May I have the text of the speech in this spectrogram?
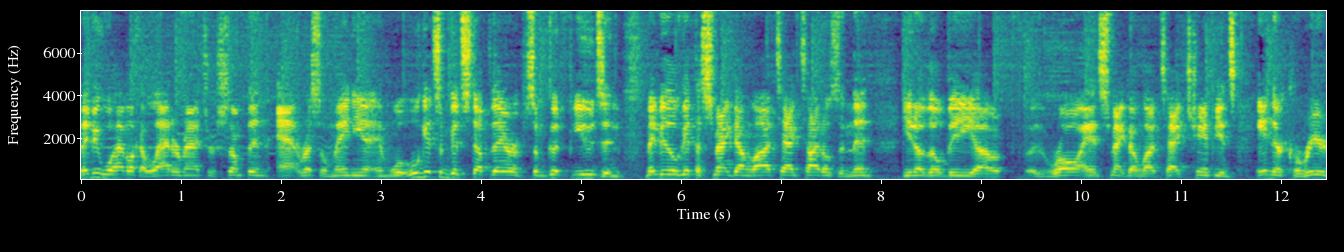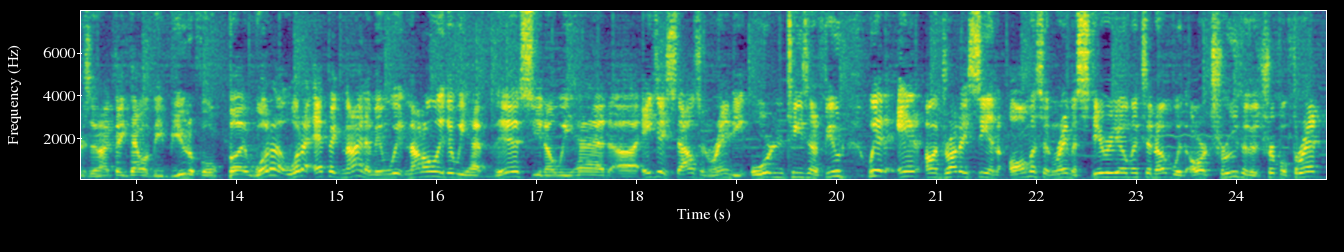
Maybe we'll have like a ladder match or something at WrestleMania, and we'll, we'll get some good stuff there, some good feuds, and maybe they'll get the SmackDown Live tag titles, and then you know, they'll be uh, Raw and SmackDown Live Tag Champions in their careers, and I think that would be beautiful. But what a what an epic night. I mean, we, not only did we have this, you know, we had uh, AJ Styles and Randy Orton teasing a feud. We had Andrade Cien Almas and Rey Mysterio mixing up with R-Truth in a triple threat.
